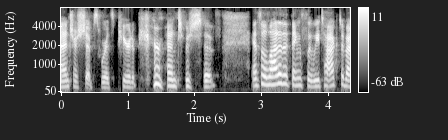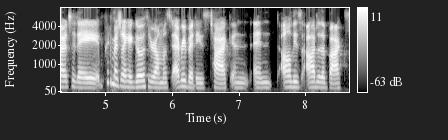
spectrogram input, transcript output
mentorships, where it's peer-to-peer mentorships. And so a lot of the things that we talked about today, pretty much I could go through almost everybody's talk and and all these out-of-the-box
